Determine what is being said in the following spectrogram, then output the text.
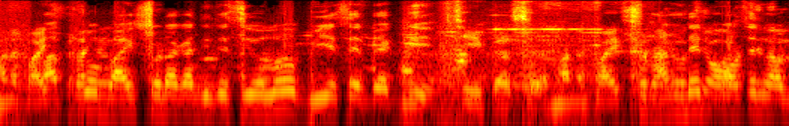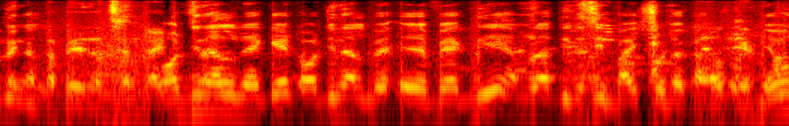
মানে মাত্র বাইশশো টাকা দিতেছি হলো বিএস এর ব্যাগ দিয়ে। ঠিক আছে মানে বাইশশো টাকা 100% original original racket original bag দিয়ে আমরা দিতেছি বাইশশো টাকা। এবং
